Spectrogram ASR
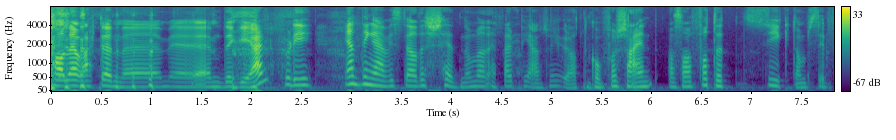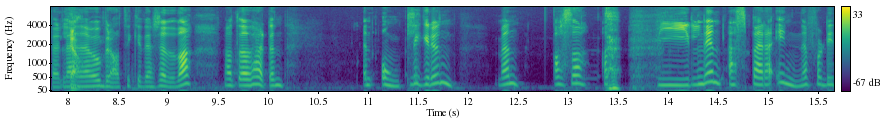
hadde jeg vært denne med MDG-eren. Fordi en ting er hvis det hadde skjedd noe med den Frp-eren som gjorde at den kom for seint. Altså fått et sykdomstilfelle. Ja. Det er jo bra at ikke det skjedde da. Men at det hadde vært en, en ordentlig grunn. Men altså, at bilen din er sperra inne fordi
